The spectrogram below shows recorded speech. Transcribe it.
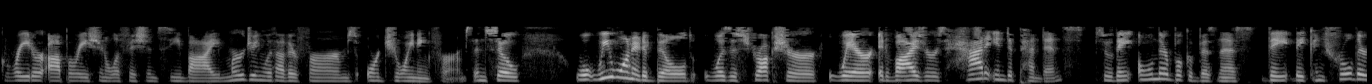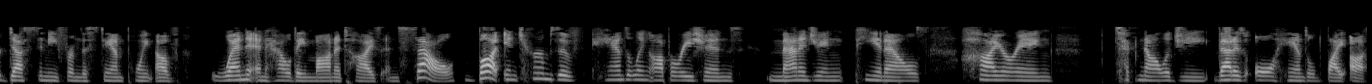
greater operational efficiency by merging with other firms or joining firms. And so what we wanted to build was a structure where advisors had independence, so they own their book of business, they, they control their destiny from the standpoint of when and how they monetize and sell, but in terms of handling operations, managing P&Ls, hiring, technology, that is all handled by us.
